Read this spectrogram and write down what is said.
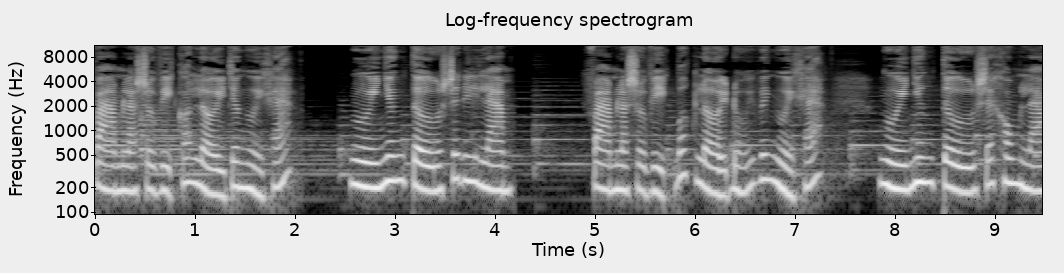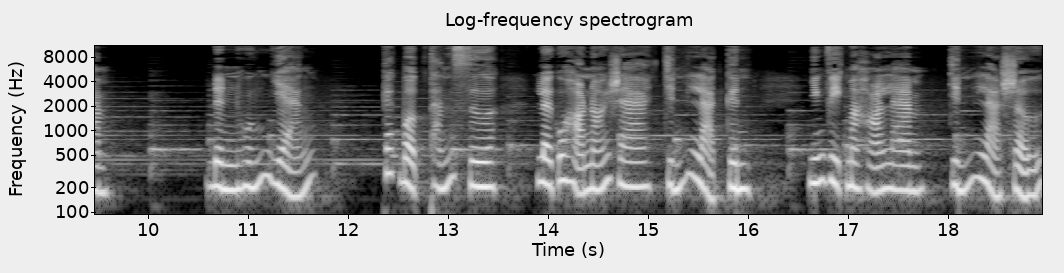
Phàm là sự việc có lợi cho người khác, người nhân từ sẽ đi làm. Phàm là sự việc bất lợi đối với người khác, người nhân từ sẽ không làm. Đình huấn giảng. Các bậc thánh xưa, lời của họ nói ra chính là kinh. Những việc mà họ làm chính là sử.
